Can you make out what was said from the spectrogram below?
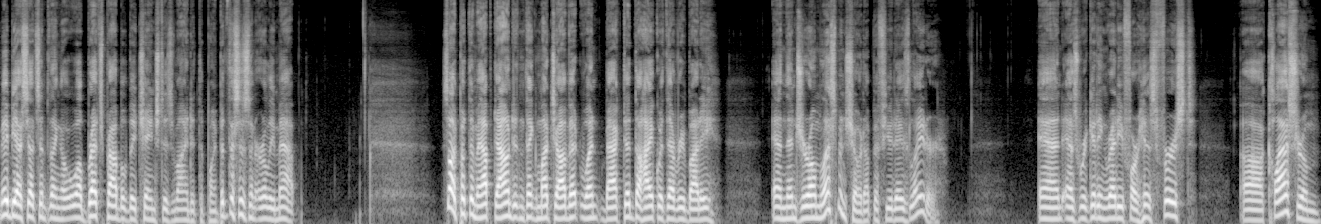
maybe I said something, well, Bretz probably changed his mind at the point, but this is an early map. So I put the map down, didn't think much of it, went back, did the hike with everybody. And then Jerome Lesemann showed up a few days later. And as we're getting ready for his first uh, classroom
